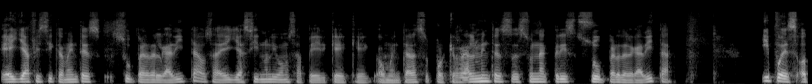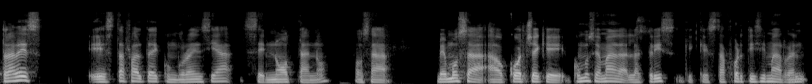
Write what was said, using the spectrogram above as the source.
ella físicamente es súper delgadita, o sea, ella sí no le íbamos a pedir que, que aumentara, su, porque realmente es, es una actriz súper delgadita. Y pues otra vez, esta falta de congruencia se nota, ¿no? O sea, vemos a, a Okoche, que, ¿cómo se llama la, actriz? Que, que, está fuertísima. Real...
